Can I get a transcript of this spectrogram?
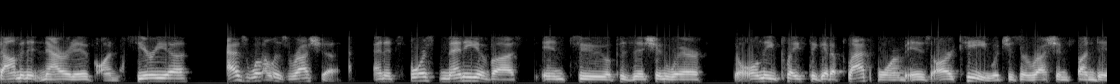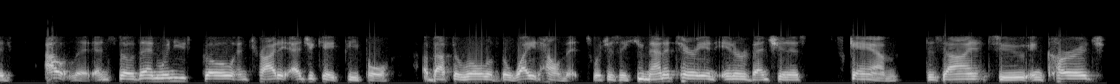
dominant narrative on Syria as well as Russia. And it's forced many of us into a position where the only place to get a platform is RT, which is a Russian funded outlet. And so then when you go and try to educate people about the role of the White Helmets, which is a humanitarian interventionist scam designed to encourage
